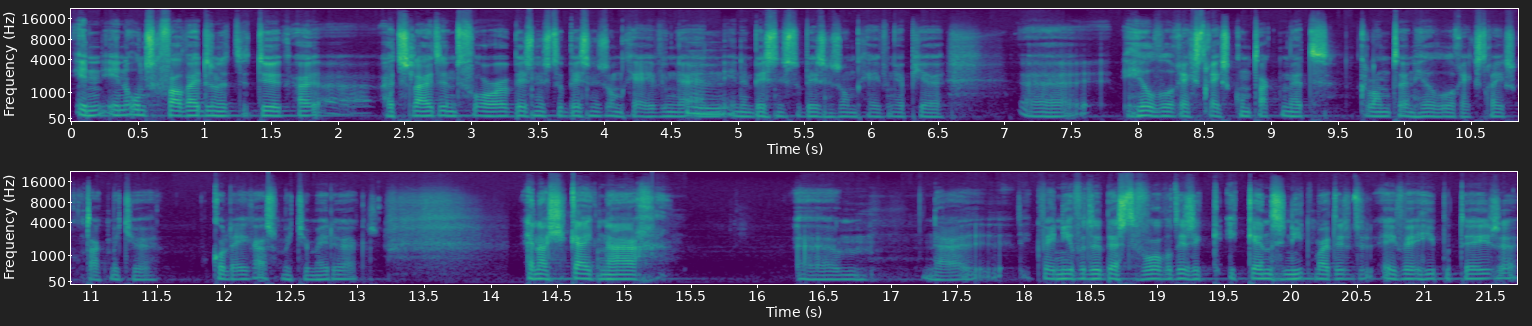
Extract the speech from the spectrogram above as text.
in, in ons geval, wij doen het natuurlijk ui- uitsluitend voor business-to-business omgevingen. Mm. En in een business-to-business omgeving heb je eh, heel veel rechtstreeks contact met klanten en heel rechtstreeks contact met je collega's, met je medewerkers. En als je kijkt naar. nou, ik weet niet of het het beste voorbeeld is. Ik, ik ken ze niet, maar dit is even een hypothese.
